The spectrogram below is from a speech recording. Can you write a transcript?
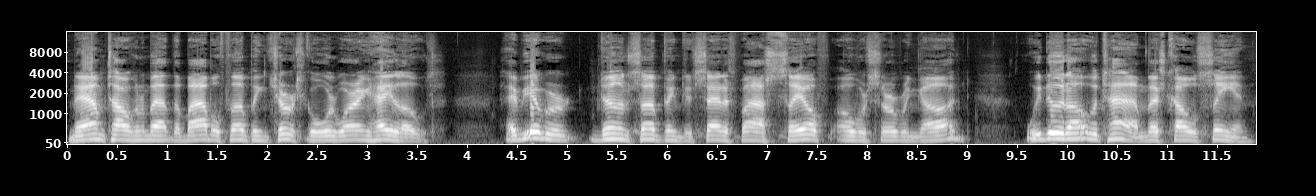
Now I'm talking about the Bible thumping churchgoers wearing halos. Have you ever done something to satisfy self over serving God? We do it all the time. That's called sin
